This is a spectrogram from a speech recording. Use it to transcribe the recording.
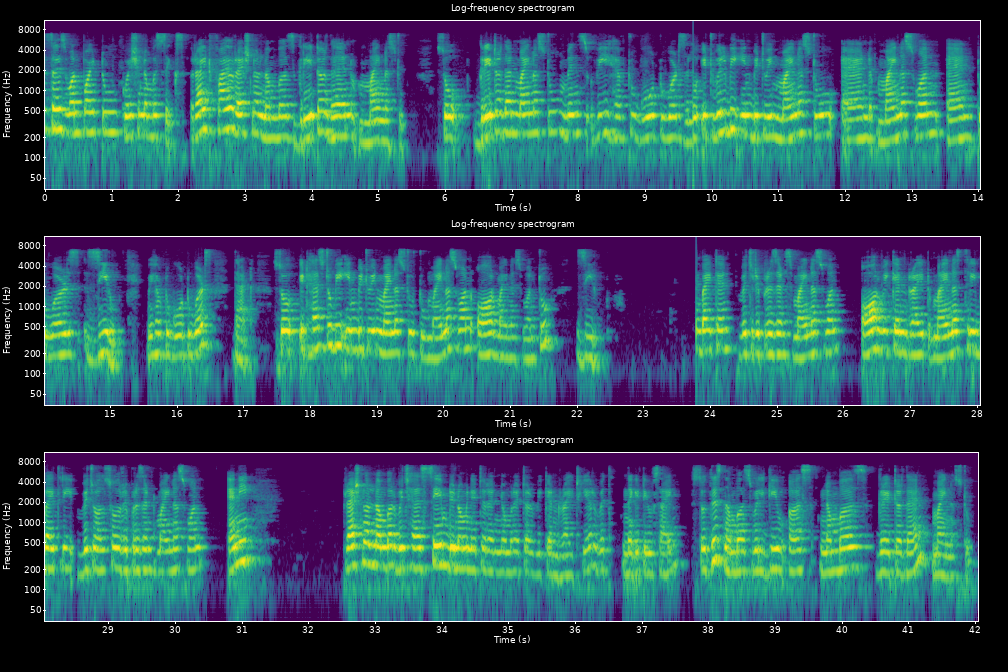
Exercise 1.2 question number 6. Write 5 rational numbers greater than minus 2. So greater than minus 2 means we have to go towards so it will be in between minus 2 and minus 1 and towards 0. We have to go towards that. So it has to be in between minus 2 to minus 1 or minus 1 to 0. 10 by 10 which represents minus 1 or we can write minus 3 by 3 which also represent minus 1 any rational number which has same denominator and numerator we can write here with negative sign. So these numbers will give us numbers greater than minus 2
